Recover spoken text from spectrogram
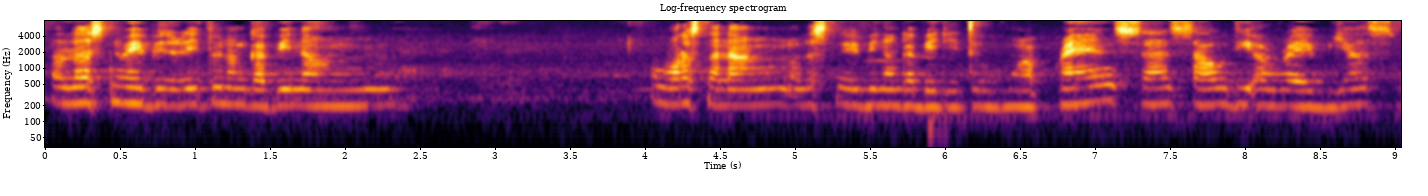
alas 9 na dito ng gabi ng oras na lang alas 9 ng gabi dito mga friends sa Saudi Arabia. So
